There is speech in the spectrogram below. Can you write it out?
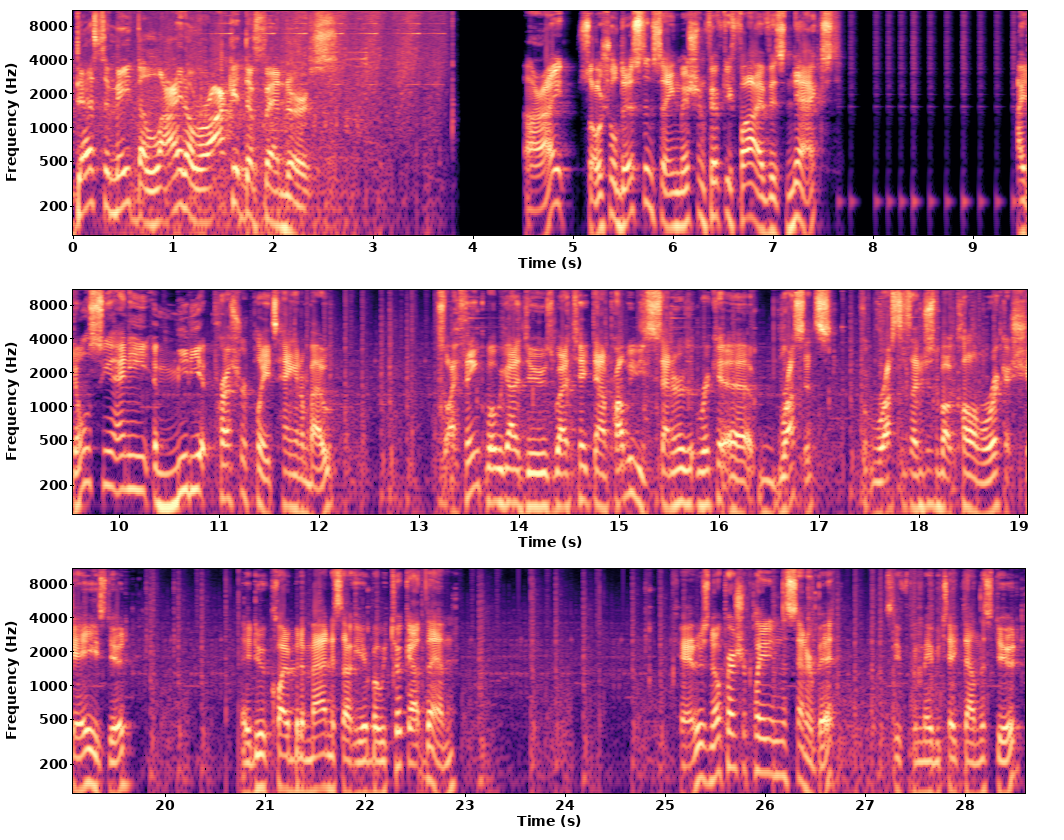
decimate the line of rocket defenders. All right, social distancing. Mission 55 is next. I don't see any immediate pressure plates hanging about. So I think what we got to do is we got to take down probably these center uh, russets. Russets, I'm just about call them ricochets, dude. They do quite a bit of madness out here, but we took out them. Okay, there's no pressure plate in the center bit. Let's see if we can maybe take down this dude.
